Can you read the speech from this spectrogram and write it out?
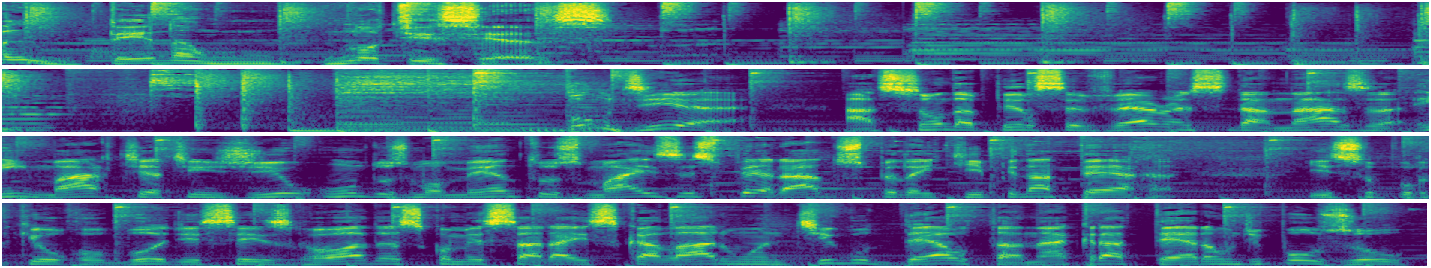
Antena 1 Notícias. Bom dia! A sonda Perseverance da NASA em Marte atingiu um dos momentos mais esperados pela equipe na Terra. Isso porque o robô de seis rodas começará a escalar um antigo delta na cratera onde pousou.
